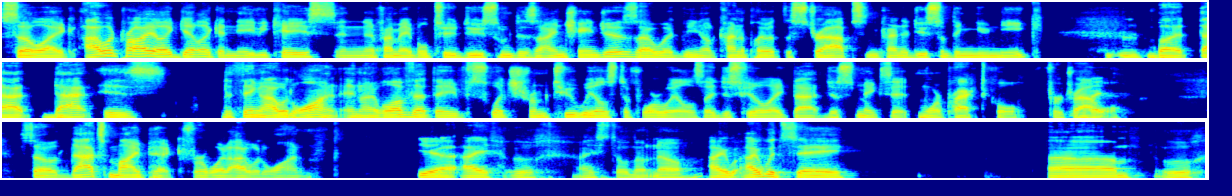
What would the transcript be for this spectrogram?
so like I would probably like get like a navy case and if I'm able to do some design changes, I would, you know, kind of play with the straps and kind of do something unique. Mhm. But that that is the thing I would want and I love that they've switched from two wheels to four wheels. I just feel like that just makes it more practical for travel. So that's my pick for what I would want. Yeah, I ugh, I still don't know. I I would say um ugh,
